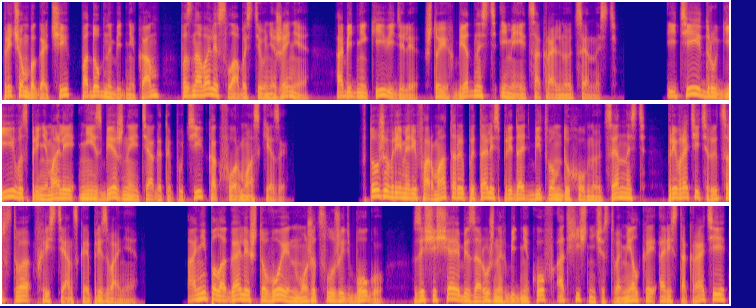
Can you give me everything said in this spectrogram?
причем богачи, подобно беднякам, познавали слабость и унижение, а бедняки видели, что их бедность имеет сакральную ценность. И те, и другие воспринимали неизбежные тяготы пути как форму аскезы. В то же время реформаторы пытались придать битвам духовную ценность, превратить рыцарство в христианское призвание. Они полагали, что воин может служить Богу, защищая безоружных бедняков от хищничества мелкой аристократии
